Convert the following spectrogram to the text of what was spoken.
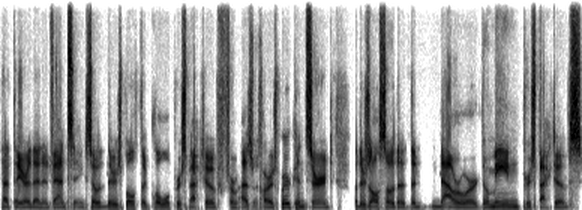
that they are then advancing. So there's both the global perspective from as far as we're concerned, but there's also the, the narrower domain perspectives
